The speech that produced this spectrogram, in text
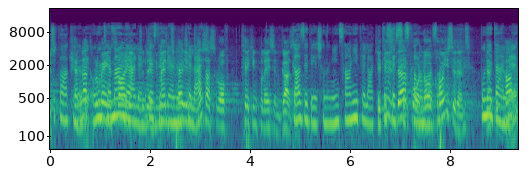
İttifakı'nı ve onun temel değerlerini destekleyen ülkeler Gazze'de yaşanan insani felakete sessiz kalamazlar. Bu nedenle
